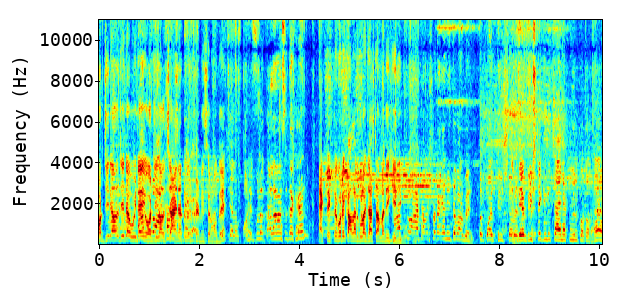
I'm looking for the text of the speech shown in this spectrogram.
অরিজিনাল যেটা ওইটাই অরিজিনাল চায়না 12 ফেব্রিক্স এর মধ্যে। অনেকগুলো কালার আছে দেখেন। একটা একটা করে কালারগুলো জাস্ট আমরা দেখিয়ে দিব। মাত্র আঠারোশো টাকা নিতে পারবেন। তো পঁয়ত্রিশশো ফেব্রিক্সটা কিন্তু চায়না টুয়েল কটন হ্যাঁ।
